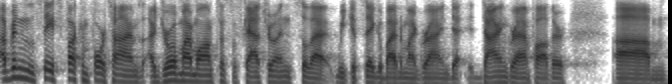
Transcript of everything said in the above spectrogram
I've been in the States fucking four times. I drove my mom to Saskatchewan so that we could say goodbye to my grind, dying grandfather. Um,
